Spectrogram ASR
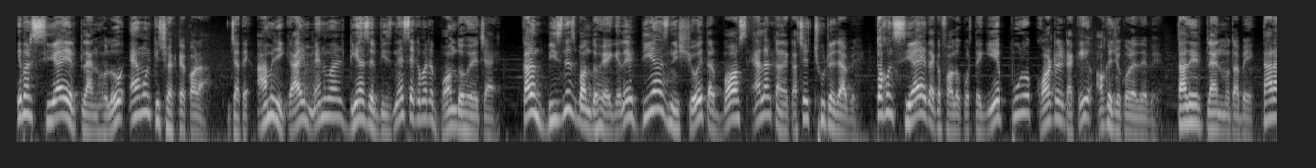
এবার সিআই এর প্ল্যান হলো এমন কিছু একটা করা, যাতে আমেরিকায় ম্যানুয়াল ডিয়াজের বিজনেস একেবারে বন্ধ হয়ে যায়। কারণ বিজনেস বন্ধ হয়ে গেলে ডিয়াজ নিশ্চয়ই তার বস অ্যালারকানের কাছে ছুটে যাবে। তখন সিআইএ তাকে ফলো করতে গিয়ে পুরো কর্টেলটাকে অকেজো করে দেবে। তাদের প্ল্যান মোতাবেক তারা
